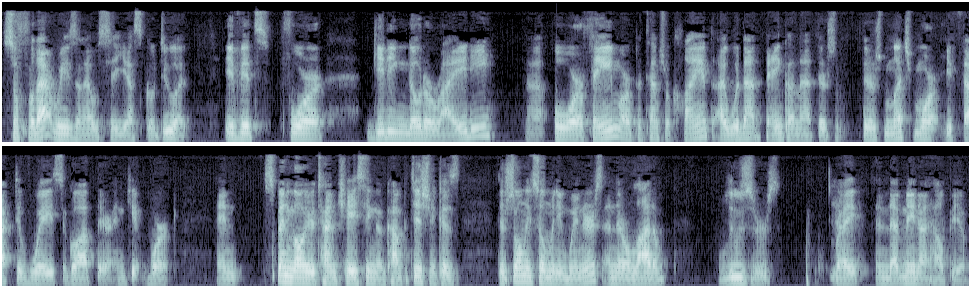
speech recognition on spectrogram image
So for that reason, I would say yes, go do it. If it's for getting notoriety uh, or fame or a potential client, I would not bank on that. There's there's much more effective ways to go out there and get work and spending all your time chasing a competition because there's only so many winners and there are a lot of losers, yeah. right? And that may not help you.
